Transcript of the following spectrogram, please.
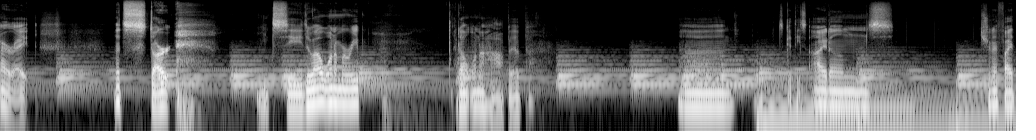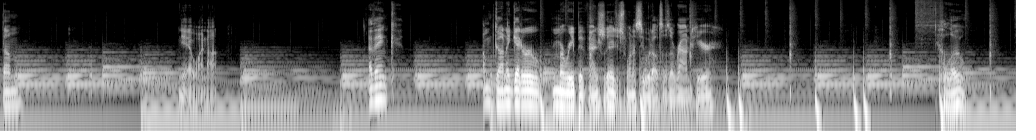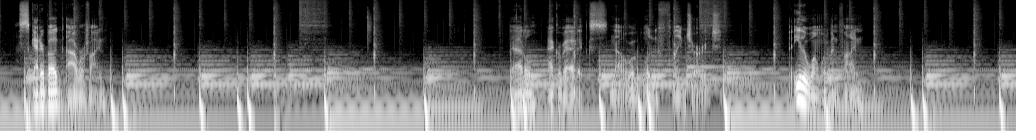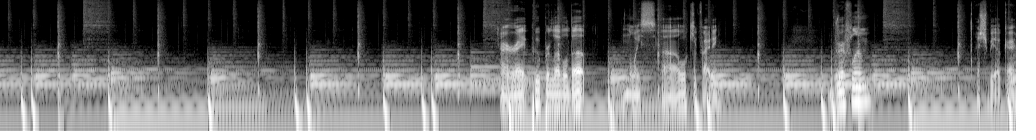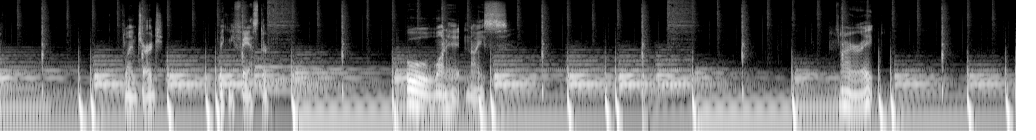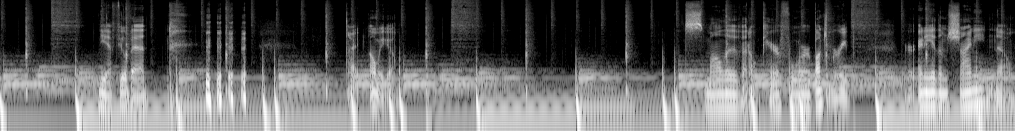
All right. Let's start. Let's see. Do I want a Mareep? I don't want a Hoppip. Uh, let's get these items. Should I fight them? Yeah, why not? I think I'm gonna get a Mareep eventually. I just want to see what else is around here. Hello. Scatterbug? Ah, we're fine. Battle, acrobatics. No, we'll, we'll do flame charge. Either one would have been fine. Alright, Pooper leveled up. Nice. Uh, we'll keep fighting. Drifloon. I should be okay. Flame charge. Make me faster. Ooh, one hit. Nice. Alright. Yeah, feel bad. Alright, on we go. Smoliv, I don't care for. A bunch of Mareep. Any of them shiny? No.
